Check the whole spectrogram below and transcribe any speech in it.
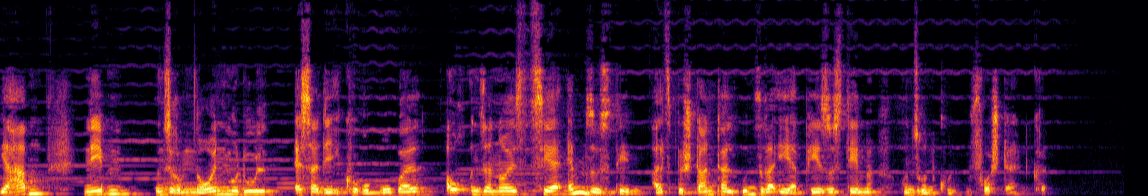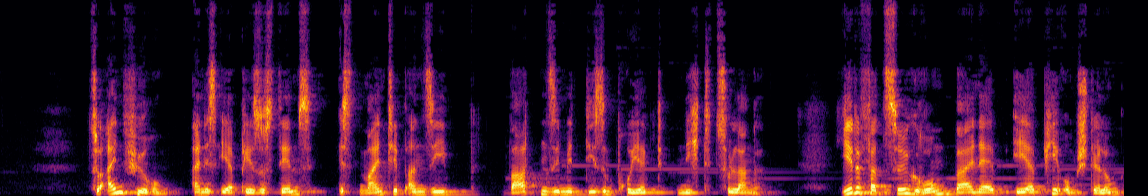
Wir haben neben unserem neuen Modul SAD Ecoro Mobile auch unser neues CRM-System als Bestandteil unserer ERP-Systeme unseren Kunden vorstellen können. Zur Einführung eines ERP-Systems ist mein Tipp an Sie, warten Sie mit diesem Projekt nicht zu lange. Jede Verzögerung bei einer ERP-Umstellung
